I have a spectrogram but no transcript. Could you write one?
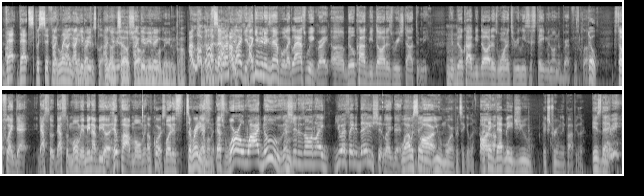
That that specific I- lane I- I in give you- Breakfast Club. I We're gonna tell I Charlamagne what made him popular. I love it. I Listen, I I, I think. like it. I'll give you an example. Like last week, right? Uh, Bill Cosby daughters reached out to me, and Bill Cosby daughters wanted to release a statement on the Breakfast Club. Dope. Stuff like that. That's a that's a moment. It may not be a hip hop moment, Of course. but it's It's a radio that's, moment. That's worldwide news. That hmm. shit is on like USA Today, shit like that. Well, I was saying Or- you more in particular. I or- think uh, that made you extremely popular. Is that Maybe.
